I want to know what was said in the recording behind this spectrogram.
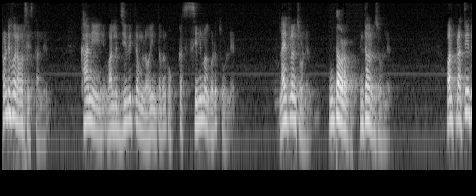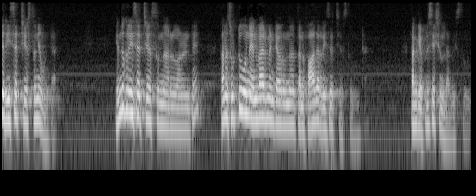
ట్వంటీ ఫోర్ అవర్స్ ఇస్తాను నేను. కానీ వాళ్ళ జీవితంలో ఇంతవరకు ఒక్క సినిమా కూడా చూడలేదు. లైఫ్లో చూడలేదు. ఇంతవరకు? ఇంతవరకు చూడలేదు. వాళ్ళు ప్రతిదీ రీసెర్చ్ చేస్తూనే ఉంటారు. ఎందుకు రీసెర్చ్ చేస్తున్నారు అని అంటే తన చుట్టూ ఉన్న ఎన్వైర్న్మెంట్ ఎవరున్నా తన ఫాదర్ రీసెర్చ్ చేస్తూ ఉంటారు. తనకి అప్రిసియేషన్ లభిస్తుంది.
